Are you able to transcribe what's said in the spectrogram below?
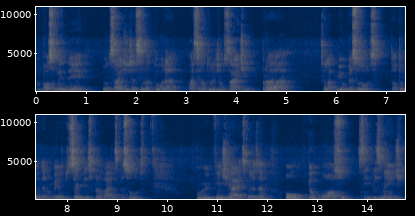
eu posso vender um site de assinatura, assinatura de um site para, sei lá, mil pessoas. Então, estou vendendo o mesmo serviço para várias pessoas por 20 reais, por exemplo. Ou eu posso simplesmente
